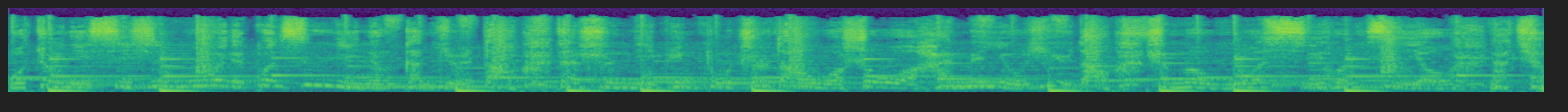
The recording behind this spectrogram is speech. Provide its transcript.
我对你细心无畏的关心，你能感觉到，但是你你并不知道。我说我还没有遇到什么我喜欢自由，那全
